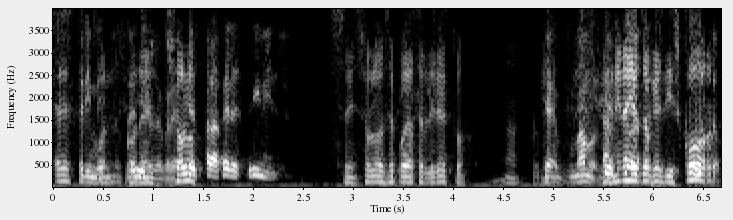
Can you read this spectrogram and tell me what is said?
streaming. Con, el, solo, es para hacer streamings. Sí, solo se puede hacer directo. Ah, pues vamos, también hay otro que es Discord,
